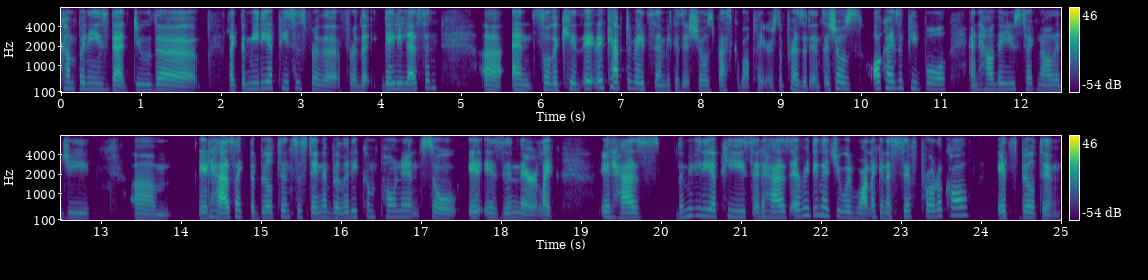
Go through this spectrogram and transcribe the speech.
companies that do the like the media pieces for the for the daily lesson. Uh, and so the kids it, it, captivates them because it shows basketball players the presidents it shows all kinds of people and how they use technology. Um, it has like the built-in sustainability component so it is in there like it has the media piece it has everything that you would want like in a SIOP protocol it's built in.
